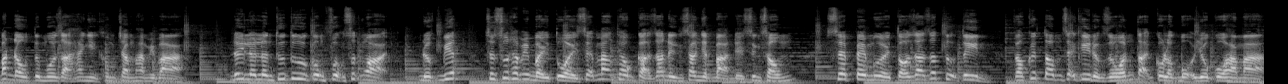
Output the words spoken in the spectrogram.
bắt đầu từ mùa giải 2023. Đây là lần thứ tư Công Phượng xuất ngoại. Được biết, chân sút 27 tuổi sẽ mang theo cả gia đình sang Nhật Bản để sinh sống. CP10 tỏ ra rất tự tin và quyết tâm sẽ ghi được dấu ấn tại câu lạc bộ Yokohama.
